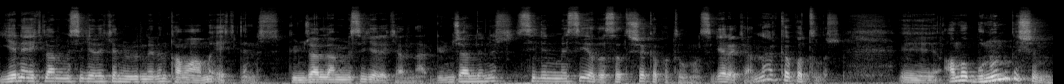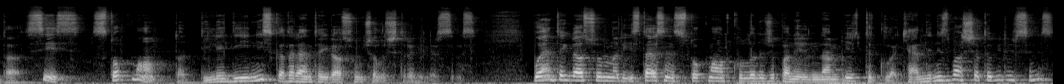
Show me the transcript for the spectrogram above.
yeni eklenmesi gereken ürünlerin tamamı eklenir. Güncellenmesi gerekenler güncellenir. Silinmesi ya da satışa kapatılması gerekenler kapatılır. E, ama bunun dışında siz Stock Mount'ta dilediğiniz kadar entegrasyon çalıştırabilirsiniz. Bu entegrasyonları isterseniz Stock Mount kullanıcı panelinden bir tıkla kendiniz başlatabilirsiniz.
